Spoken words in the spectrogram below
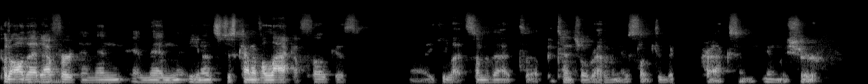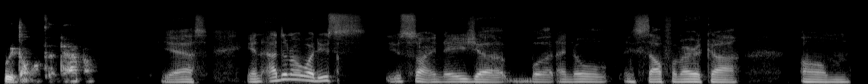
put all that effort, and then and then you know it's just kind of a lack of focus. Uh, you let some of that uh, potential revenue slip through the cracks, and, and we sure we don't want that to happen. Yes, and I don't know what you you saw in Asia, but I know in South America, um,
